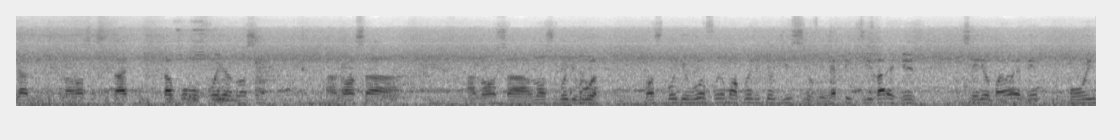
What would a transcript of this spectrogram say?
já visto na nossa cidade, tal como foi a nossa, a nossa, a nossa, o nosso boi de rua. Nosso boi de rua foi uma coisa que eu disse, eu repeti várias vezes, seria o maior evento de boi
